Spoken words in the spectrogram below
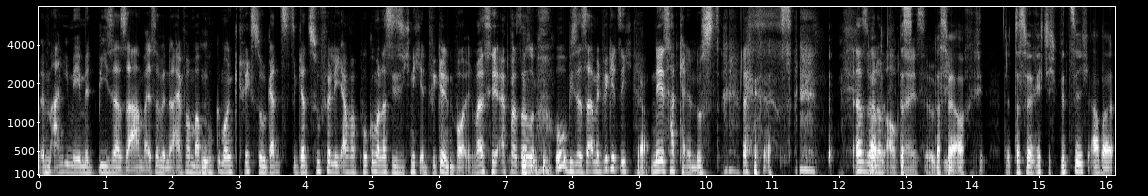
im Anime mit Bisasam, weißt du, wenn du einfach mal hm. Pokémon kriegst, so ganz, ganz zufällig einfach Pokémon, dass sie sich nicht entwickeln wollen, weißt du, einfach so, oh, Bisasam entwickelt sich, ja. nee, es hat keine Lust. Das, wäre ja, doch auch das, nice. Irgendwie. Das wäre auch das wäre richtig witzig, aber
